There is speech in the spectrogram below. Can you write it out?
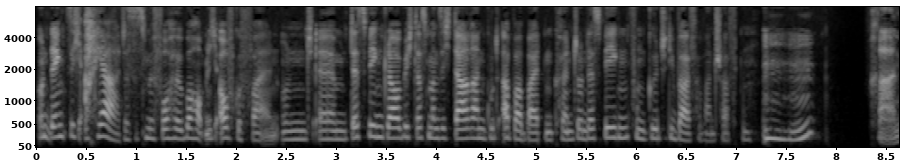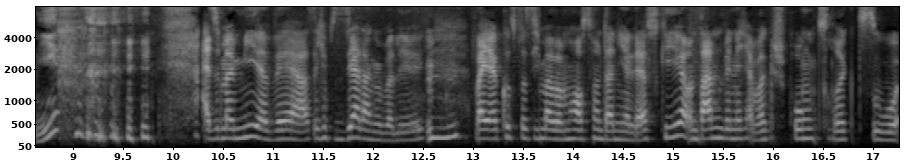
und denkt sich, ach ja, das ist mir vorher überhaupt nicht aufgefallen. Und ähm, deswegen glaube ich, dass man sich daran gut abarbeiten könnte. Und deswegen von Goethe die Wahlverwandtschaften. Mhm. Rani? also bei mir wäre es, ich habe sehr lange überlegt, mhm. war ja kurzfristig mal beim Haus von Daniel Levski und dann bin ich aber gesprungen zurück zu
